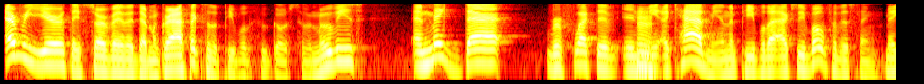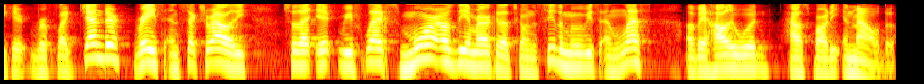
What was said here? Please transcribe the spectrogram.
Every year they survey the demographics of the people who goes to the movies and make that reflective in hmm. the academy and the people that actually vote for this thing. Make it reflect gender, race, and sexuality so that it reflects more of the America that's going to see the movies and less of a Hollywood house party in Malibu.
